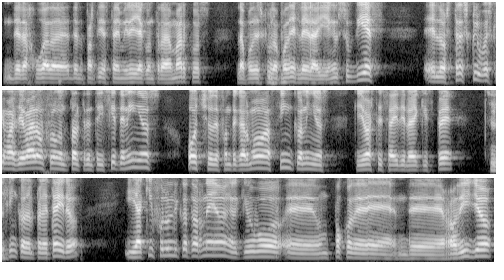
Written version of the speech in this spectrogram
de la jugada del partido esta de Mireia contra Marcos, la podéis, la podéis leer ahí. En el sub 10, eh, los tres clubes que más llevaron fueron en total 37 niños, 8 de Fontecarmoa, 5 niños que llevasteis ahí de la XP y 5 del Peleteiro. Y aquí fue el único torneo en el que hubo eh, un poco de, rodillo,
